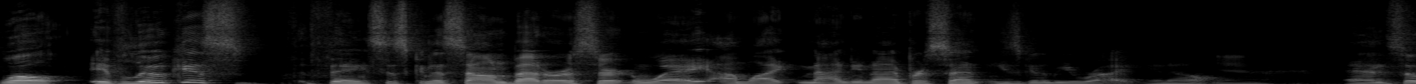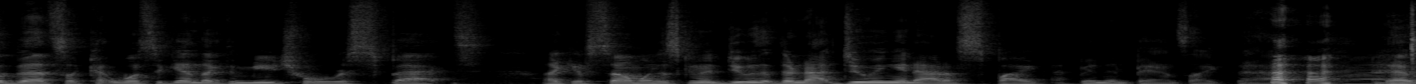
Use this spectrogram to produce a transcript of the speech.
Well, if Lucas thinks it's going to sound better a certain way, I'm like 99% he's going to be right, you know? And so that's like once again like the mutual respect. Like if someone is going to do that, they're not doing it out of spite. I've been in bands like that. that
